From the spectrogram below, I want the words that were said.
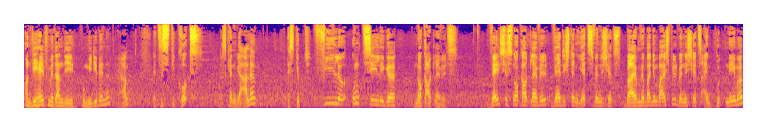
und wie helfen mir dann die Bumidi-Bänder? Ja, jetzt ist die Krux, das kennen wir alle, es gibt viele unzählige Knockout-Levels welches Knockout-Level werde ich denn jetzt, wenn ich jetzt, bleiben wir bei dem Beispiel, wenn ich jetzt ein Put nehme,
